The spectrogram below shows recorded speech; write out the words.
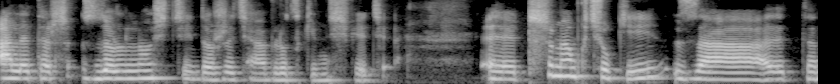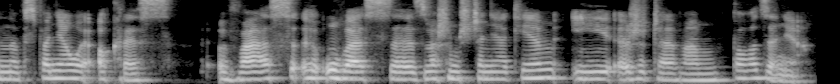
ale też zdolności do życia w ludzkim świecie. E, Trzymam kciuki za ten wspaniały okres was, u Was z Waszym szczeniakiem i życzę Wam powodzenia.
